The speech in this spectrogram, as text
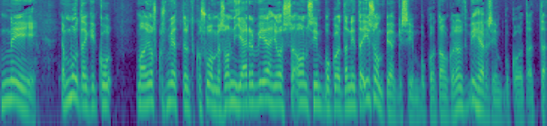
Niin. Ja muutenkin, kun mä oon joskus miettinyt, kun Suomessa on järviä, joissa on simpukoita, niitä isompiakin simpukoita. Onko ne nyt vihersimpukoita, että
